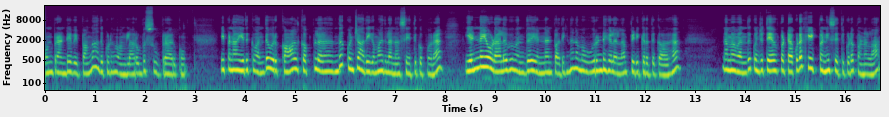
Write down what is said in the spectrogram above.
ஓன் பிராண்டே வைப்பாங்க. அது கூட வாங்கலாம். ரொம்ப சூப்பராக இருக்கும். இப்போ நான் இதுக்கு வந்து ஒரு கால் கப்லேருந்து கொஞ்சம் அதிகமாக இதில் நான் சேர்த்துக்க போகிறேன் எண்ணெயோட அளவு வந்து என்னன்னு பார்த்தீங்கன்னா நம்ம உருண்டைகள் எல்லாம் பிடிக்கிறதுக்காக நம்ம வந்து கொஞ்சம் தேவைப்பட்டால் கூட ஹீட் பண்ணி சேர்த்து கூட பண்ணலாம்.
